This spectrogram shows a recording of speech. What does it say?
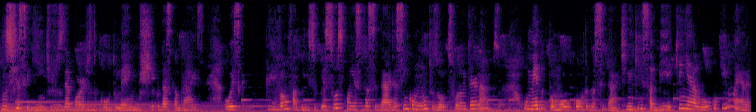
Nos dias seguintes, José Borges do Couto Leme, Chico das Cambraias, o Escrivão Fabrício, pessoas conhecidas da cidade, assim como muitos outros, foram internados. O medo tomou conta da cidade. Ninguém sabia quem era louco e quem não era.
